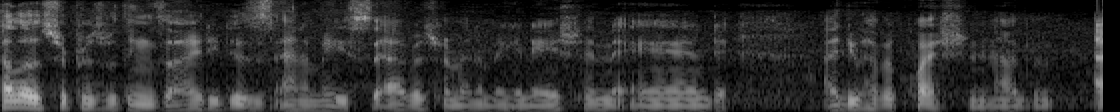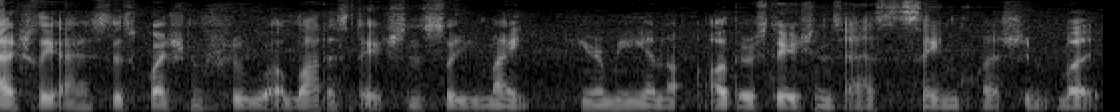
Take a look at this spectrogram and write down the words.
Hello, strippers with anxiety. This is Anime Savage from Anime Nation, and I do have a question. I've actually asked this question through a lot of stations, so you might hear me and other stations ask the same question. But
